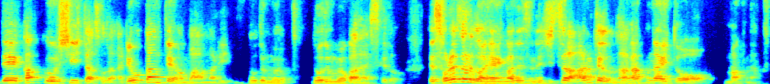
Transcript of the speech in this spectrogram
で、各シータ、その両端点はまああまりどうでもよく、どうでもよくはないですけど、で、それぞれの辺がですね、実はある程度長くないとうまくなく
